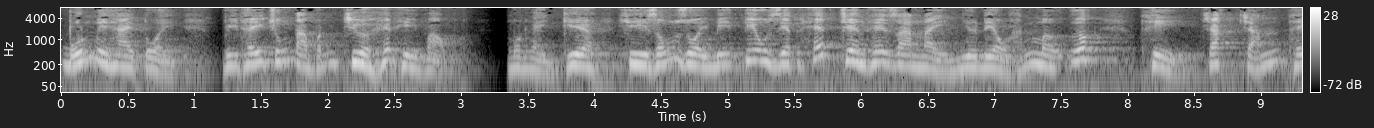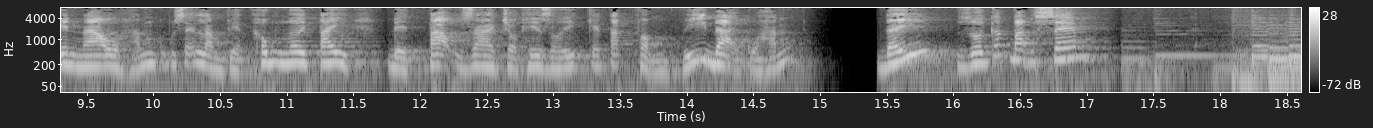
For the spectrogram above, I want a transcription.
42 tuổi, vì thấy chúng ta vẫn chưa hết hy vọng. Một ngày kia, khi giống ruồi bị tiêu diệt hết trên thế gian này như điều hắn mơ ước, thì chắc chắn thế nào hắn cũng sẽ làm việc không ngơi tay để tạo ra cho thế giới cái tác phẩm vĩ đại của hắn. Đấy, rồi các bạn xem. Thank you.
